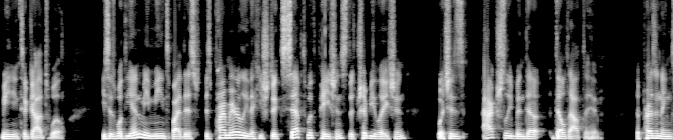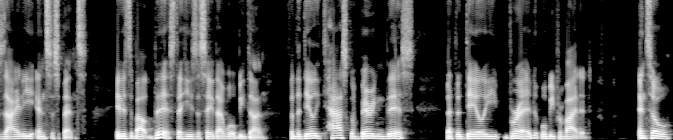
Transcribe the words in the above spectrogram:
meaning to God's will. He says, What the enemy means by this is primarily that he should accept with patience the tribulation which has actually been de- dealt out to him, the present anxiety and suspense. It is about this that he is to say that will be done. For the daily task of bearing this, that the daily bread will be provided. And so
